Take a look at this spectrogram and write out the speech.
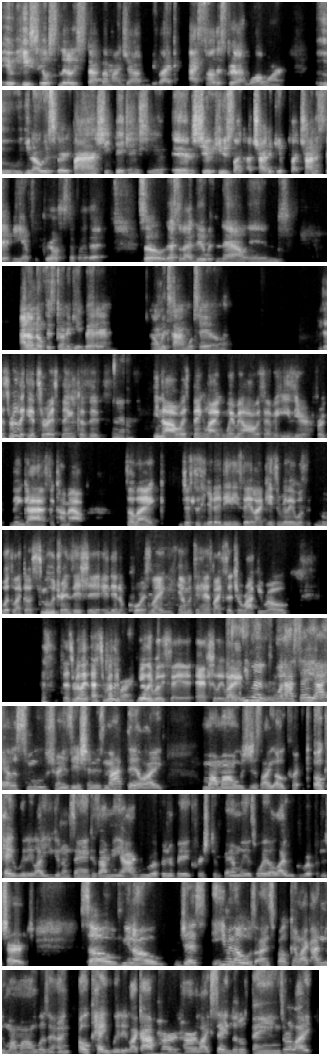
he he's he'll literally stop by my job and be like, I saw this girl at Walmart who, you know, is very fine, she thick and she and she he's like, I try to give like trying to set me up with girls and stuff like that. So that's what I deal with now. And I don't know if it's gonna get better. Only time will tell. That's really interesting because it's yeah. you know, I always think like women always have it easier for than guys to come out. So like just to hear that Dee say like it's really was was like a smooth transition, and then of course mm-hmm. like Hamilton has like such a rocky road. That's, that's really that's really right. really really sad actually. Like even when I say I had a smooth transition, it's not that like my mom was just like okay okay with it. Like you get what I'm saying? Because I mean I grew up in a very Christian family as well. Like we grew up in the church. So, you know, just even though it was unspoken, like I knew my mom wasn't un- okay with it. Like I've heard her like say little things or like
